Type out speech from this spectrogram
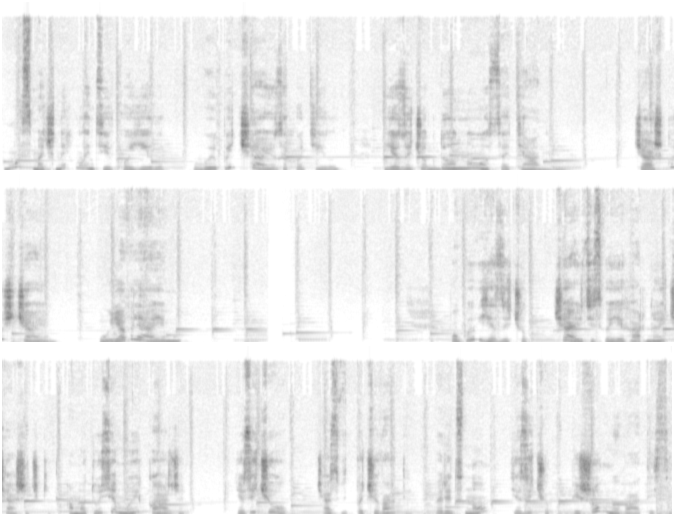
Ми смачних млинців поїли, випить чаю захотіли, язичок до носа тянемо. Чашку з чаєм уявляємо. Попив язичок чаю зі своєї гарної чашечки, а матуся йому і каже Язичок, час відпочивати. Перед сном язичок пішов миватися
